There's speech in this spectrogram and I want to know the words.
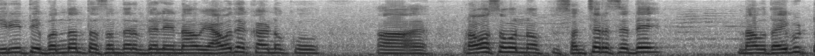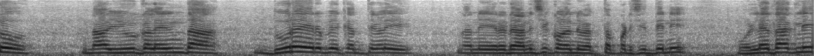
ಈ ರೀತಿ ಬಂದಂಥ ಸಂದರ್ಭದಲ್ಲಿ ನಾವು ಯಾವುದೇ ಕಾರಣಕ್ಕೂ ಪ್ರವಾಸವನ್ನು ಸಂಚರಿಸದೆ ನಾವು ದಯವಿಟ್ಟು ನಾವು ಇವುಗಳಿಂದ ದೂರ ಇರಬೇಕಂತೇಳಿ ನಾನು ಎರಡು ಅನಿಸಿಕೆಗಳನ್ನು ವ್ಯಕ್ತಪಡಿಸಿದ್ದೀನಿ. ಒಳ್ಳೆಯದಾಗಲಿ,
